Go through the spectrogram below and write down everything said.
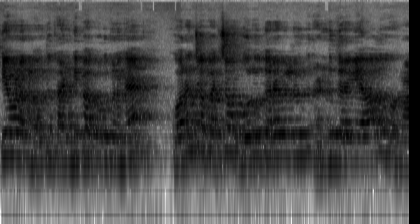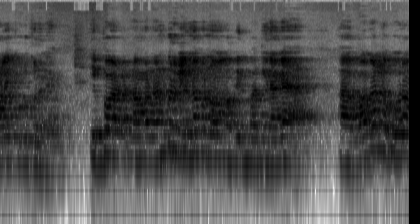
தீவனங்கள் வந்து கண்டிப்பாக கொடுக்கணுங்க. குறைஞ்சபட்சம் ஒரு தடவையிலிருந்து ரெண்டு தடவையாவது ஒரு நாளைக்கு கொடுக்கணுங்க. இப்போ நம்ம நண்பர்கள் என்ன பண்ணுவாங்க அப்படின்னு பார்த்தீங்கன்னாங்க பகலில் பூரா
